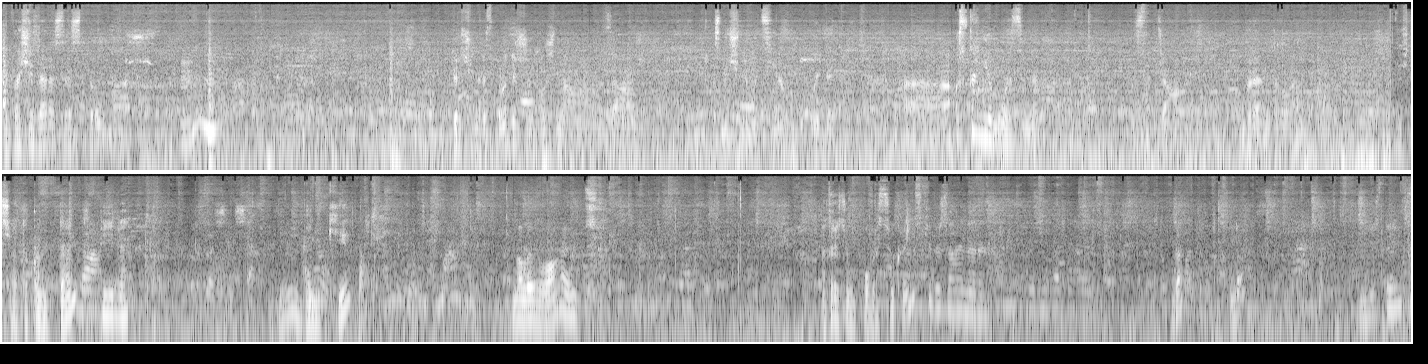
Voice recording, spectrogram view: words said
Ти бачиш, зараз розпродаж. М. До речі, на розпродажі можна за смачними цінами купити е, останній розмір взуття брендового. Дівчата контент. М, Банкет. Наливають. На третьому поверсі українські дизайнери. Да, да. Мені здається,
